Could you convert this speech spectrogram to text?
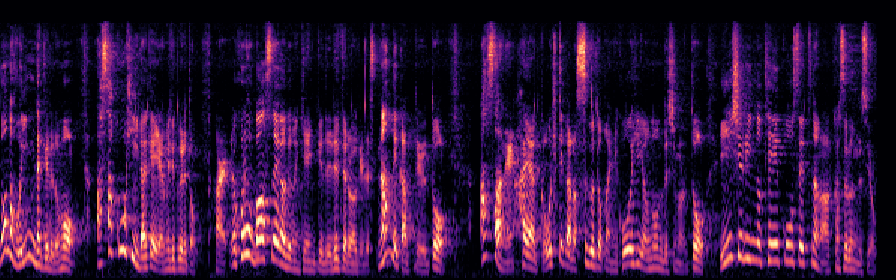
飲んだ方がいいんだけれども、朝コーヒーだけはやめてくれと。はい。これもバース大学の研究で出てるわけです。なんでかっていうと、朝ね、早く起きてからすぐとかにコーヒーを飲んでしまうと、インシュリンの抵抗性っていうのが悪化するんですよ。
